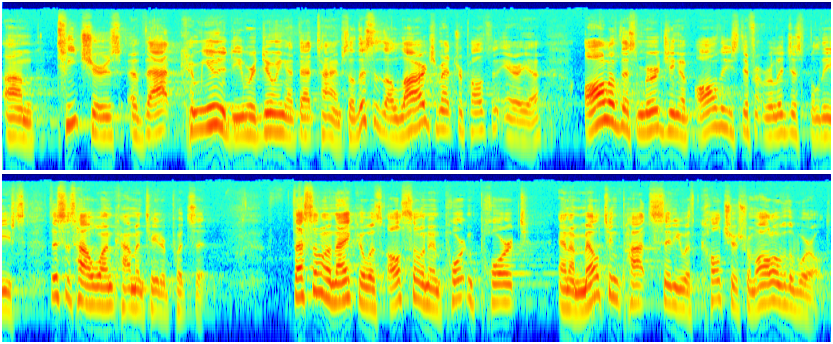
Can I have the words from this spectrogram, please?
um, teachers of that community were doing at that time. So, this is a large metropolitan area, all of this merging of all these different religious beliefs. This is how one commentator puts it Thessalonica was also an important port and a melting pot city with cultures from all over the world.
